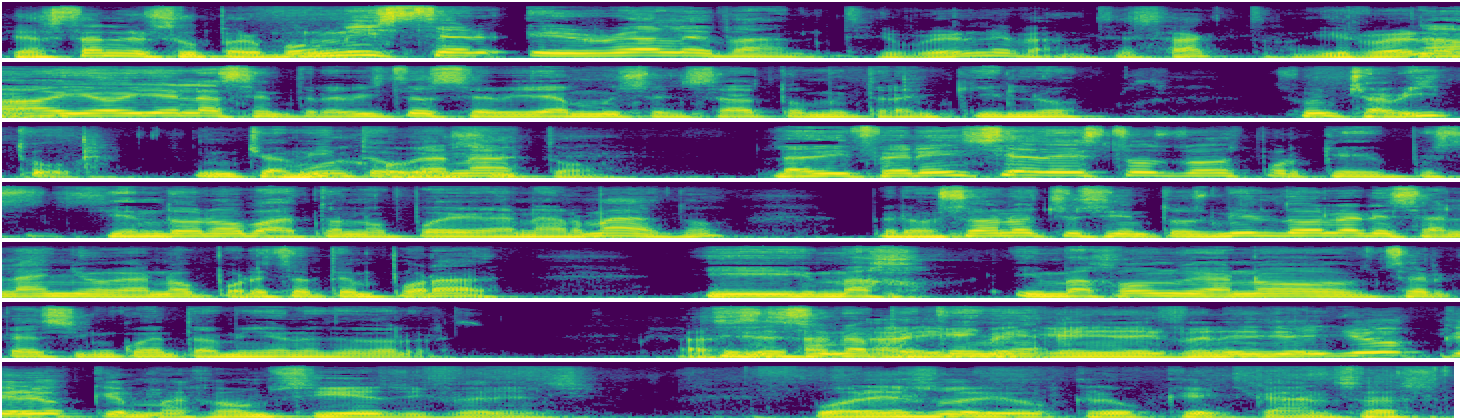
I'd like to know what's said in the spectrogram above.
ya está en el Super Bowl. Mr. Irrelevant. Irrelevant, exacto. No, Irrelevant. y hoy en las entrevistas se veía muy sensato, muy tranquilo. Es un chavito, un chavito. Muy Gana. La diferencia de estos dos, porque pues, siendo novato no puede ganar más, ¿no? Pero son 800 mil dólares al año ganó por esta temporada. Y, Mah- y Mahomes ganó cerca de 50 millones de dólares. Así Esa es una Hay pequeña... diferencia. Yo creo que Mahomes sí es diferencia. Por eso yo creo que Kansas,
